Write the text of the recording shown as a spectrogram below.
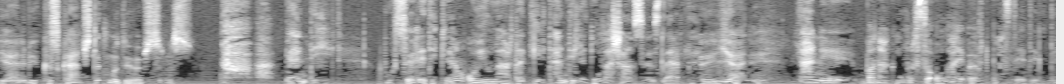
Yani bir kıskançlık mı diyorsunuz? Ben değil. Bu söylediklerim o yıllarda dilden dile dolaşan sözlerdi. E, yani Yani bana kalırsa olay örtbas edildi.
